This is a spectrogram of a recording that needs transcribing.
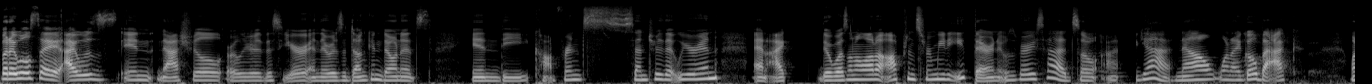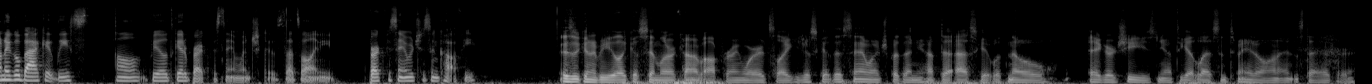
but I will say, I was in Nashville earlier this year, and there was a Dunkin' Donuts in the conference center that we were in, and I there wasn't a lot of options for me to eat there, and it was very sad. So I, yeah, now when I go back, when I go back, at least I'll be able to get a breakfast sandwich because that's all I need: breakfast sandwiches and coffee. Is it going to be like a similar kind of offering where it's like you just get this sandwich, but then you have to ask it with no egg or cheese, and you have to get lettuce and tomato on it instead? Or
